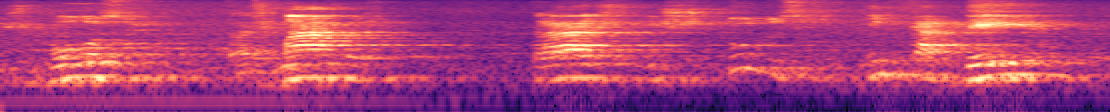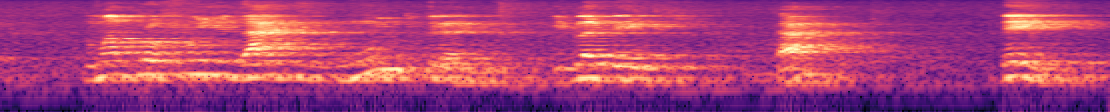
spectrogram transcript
esboços, traz mapas, traz estudos em cadeia, numa profundidade muito grande. Bíblia dele, tá? Bem,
